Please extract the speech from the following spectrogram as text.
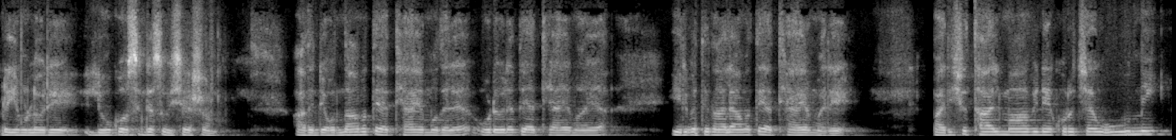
പ്രിയമുള്ളവരെ ലൂക്കോസിന്റെ സുവിശേഷം അതിന്റെ ഒന്നാമത്തെ അധ്യായം മുതൽ ഒടുവിലത്തെ അധ്യായമായ ഇരുപത്തിനാലാമത്തെ അധ്യായം വരെ പരിശുദ്ധാത്മാവിനെ കുറിച്ച് ഊന്നി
